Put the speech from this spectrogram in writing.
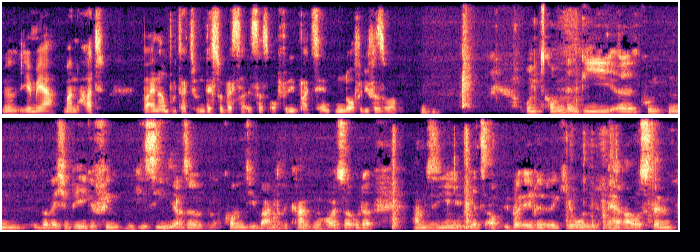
Ne? Je mehr man hat, bei einer Amputation, desto besser ist das auch für den Patienten und auch für die Versorgung. Mhm. Und kommen denn die äh, Kunden, über welche Wege finden die Sie? Also kommen die über andere Krankenhäuser oder haben Sie jetzt auch über Ihre Region heraus denn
